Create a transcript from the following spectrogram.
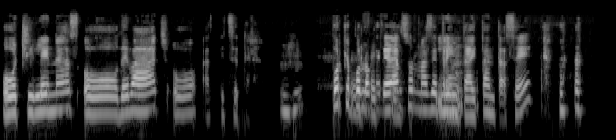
o chilenas o de Bach o etcétera. Porque por lo general son más de treinta y, tantas, ¿eh?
